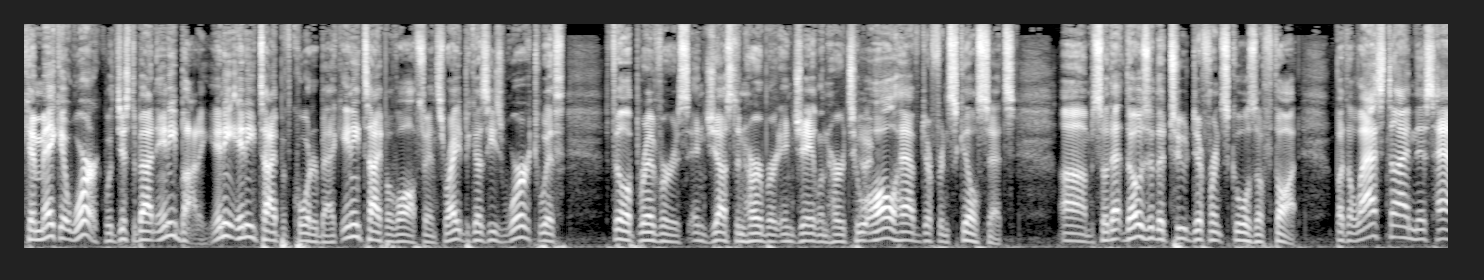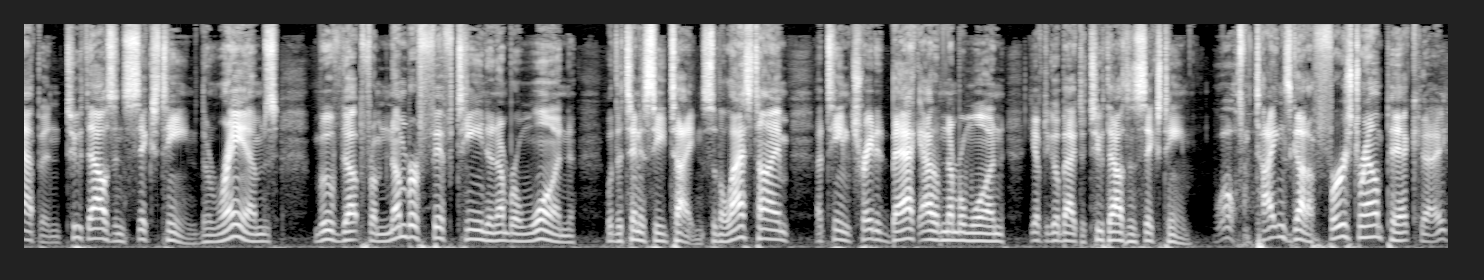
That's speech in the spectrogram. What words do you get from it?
can make it work with just about anybody, any any type of quarterback, any type of offense, right? Because he's worked with Philip Rivers and Justin Herbert and Jalen Hurts, who all have different skill sets. Um, so that those are the two different schools of thought. But the last time this happened, 2016, the Rams moved up from number 15 to number one with the Tennessee Titans. So the last time a team traded back out of number one, you have to go back to 2016. Whoa. Titans got a first round pick, Okay.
